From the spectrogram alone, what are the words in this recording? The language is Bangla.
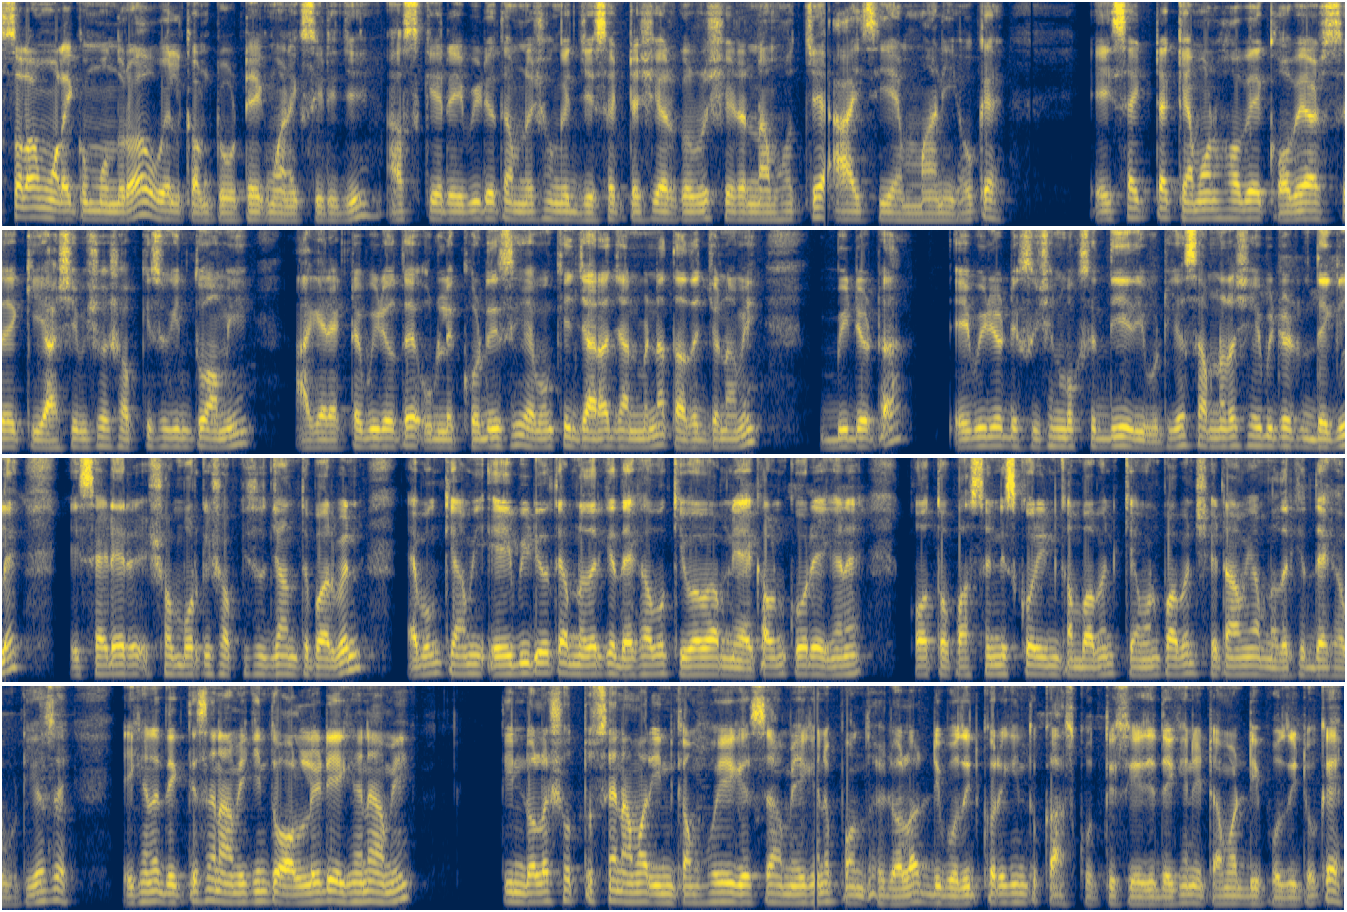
আসসালামু আলাইকুম বন্ধুরা, ওয়েলকাম টু টেক মানিক সিরিজি আজকের এই ভিডিওতে আপনার সঙ্গে যে সাইটটা শেয়ার করব, সেটার নাম হচ্ছে আইসিএম মানি, ওকে? এই সাইটটা কেমন হবে, কবে আসছে, কি আসে বিষয় সব কিছু কিন্তু আমি আগের একটা ভিডিওতে উল্লেখ করে দিয়েছি এবং কি যারা জানবেন না, তাদের জন্য আমি ভিডিওটা এই ভিডিও ডিসক্রিপশন বক্সে দিয়ে দিব, ঠিক আছে? আপনারা সেই ভিডিওটা দেখলে এই সাইডের সম্পর্কে সব কিছু জানতে পারবেন এবং কি আমি এই ভিডিওতে আপনাদেরকে দেখাবো কীভাবে আপনি অ্যাকাউন্ট করে এখানে কত পার্সেন্টেজ করে ইনকাম পাবেন, কেমন পাবেন, সেটা আমি আপনাদেরকে দেখাবো, ঠিক আছে? এখানে দেখতেছেন আমি কিন্তু অলরেডি এখানে আমি তিন ডলার সত্তর সেন্ট আমার ইনকাম হয়ে গেছে, আমি এখানে পঞ্চাশ ডলার ডিপোজিট করে কিন্তু কাজ করতেছি। এই যে দেখেন, এটা আমার ডিপোজিট ওকে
